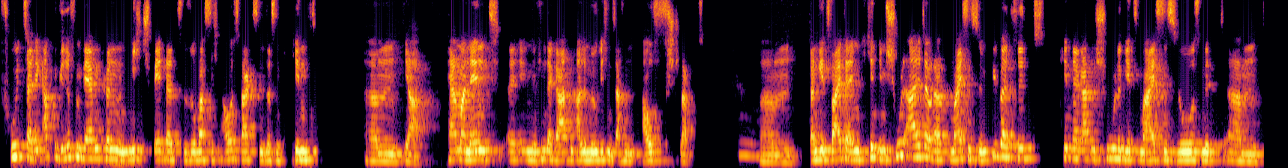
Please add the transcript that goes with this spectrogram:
frühzeitig abgegriffen werden können und nicht später zu sowas sich auswachsen, dass ein Kind ähm, ja, permanent äh, im Kindergarten alle möglichen Sachen aufschnappt. Mhm. Ähm, dann geht es weiter im Kind im Schulalter oder meistens im Übertritt Kindergarten, Schule geht es meistens los mit, ähm,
